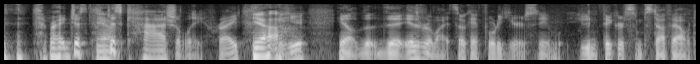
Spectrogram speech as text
right? Just yeah. just casually, right? Yeah. You, you know, the, the Israelites, okay, 40 years, you, you can figure some stuff out.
